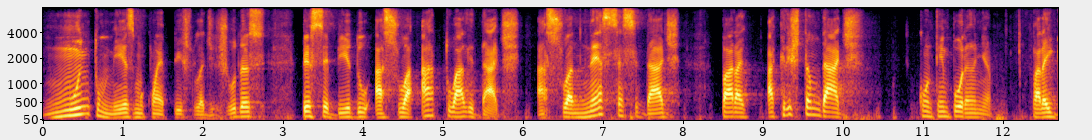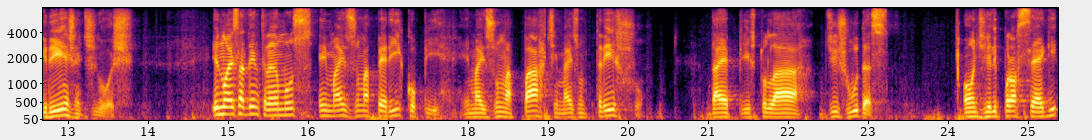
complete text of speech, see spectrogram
muito mesmo com a epístola de Judas, percebido a sua atualidade a sua necessidade para a cristandade contemporânea, para a igreja de hoje. E nós adentramos em mais uma perícope, em mais uma parte, em mais um trecho da epístola de Judas, onde ele prossegue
